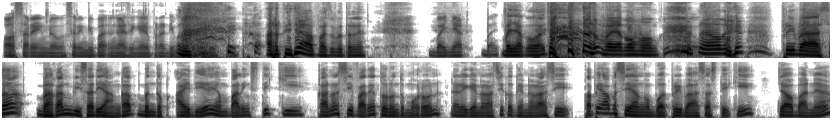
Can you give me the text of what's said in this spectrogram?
Oh sering dong, sering dipakai enggak sih enggak pernah dipakai artinya apa sebetulnya? Banyak baca. Banyak ngomong. banyak ngomong. Nah, makanya peribahasa bahkan bisa dianggap bentuk idea yang paling sticky karena sifatnya turun-temurun dari generasi ke generasi. Tapi apa sih yang ngebuat peribahasa sticky? Jawabannya,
